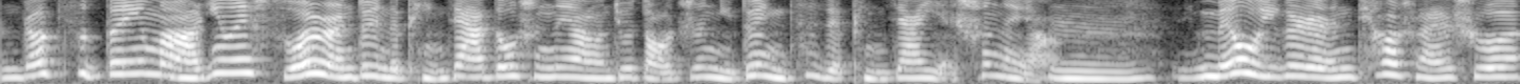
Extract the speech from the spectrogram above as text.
你知道自卑吗？因为所有人对你的评价都是那样，就导致你对你自己的评价也是那样。嗯，没有一个人跳出来说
